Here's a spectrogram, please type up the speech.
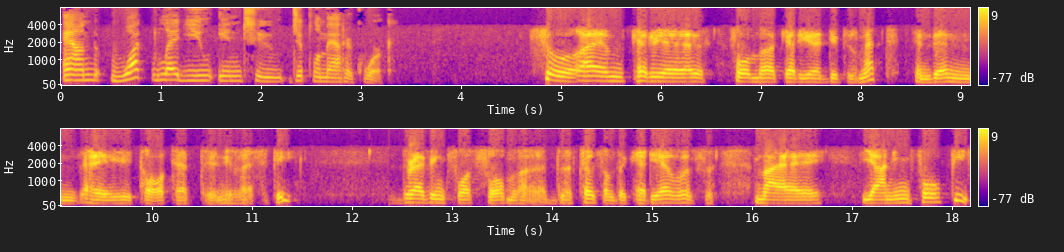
and what led you into diplomatic work? So I am career former career diplomat, and then I taught at the university. Driving force from uh, the choice of the career was my yearning for peace.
